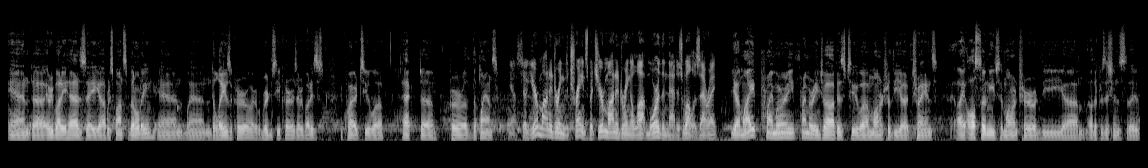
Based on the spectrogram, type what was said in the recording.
and uh, everybody has a uh, responsibility. And when delays occur or emergency occurs, everybody's required to uh, act uh, per the plans. Yeah. So you're monitoring the trains, but you're monitoring a lot more than that as well. Is that right? Yeah. My primary primary job is to uh, monitor the uh, trains. I also need to monitor the um, other positions, the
